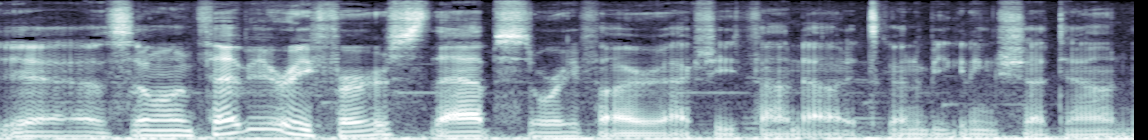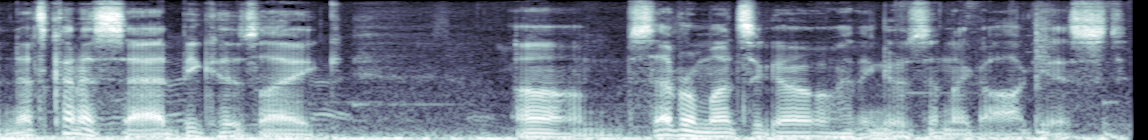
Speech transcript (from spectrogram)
Yeah, so on February 1st, the app Storyfire actually found out it's going to be getting shut down. And that's kind of sad because, like, um, several months ago, I think it was in like August,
